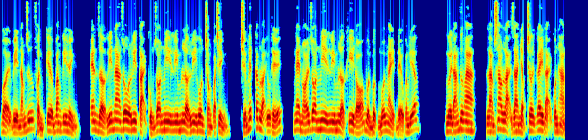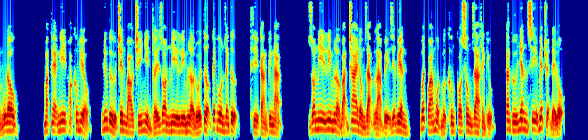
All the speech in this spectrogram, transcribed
bởi vì nắm giữ phần kia băng ghi hình, Angelina Jolie tại cùng Johnny Lim lợn ly hôn trong quá trình, chiếm hết các loại ưu thế, nghe nói Johnny Lim lợn khi đó buồn bực mỗi ngày đều căng đĩa. Người đáng thương a, làm sao lại gia nhập chơi gây đại quân hàng ngũ đâu? Mặt thẻ nghi hoặc không hiểu, nhưng từ trên báo chí nhìn thấy Johnny Lim lợn đối tượng kết hôn danh tự, thì càng kinh ngạc. Johnny Lim lờ bạn trai đồng dạng là vị diễn viên, bất quá một mực không có sông ra thành tựu, căn cứ nhân sĩ biết chuyện để lộ,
